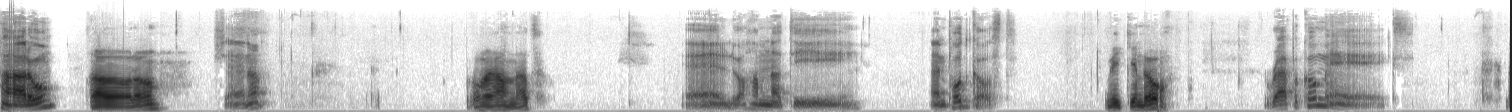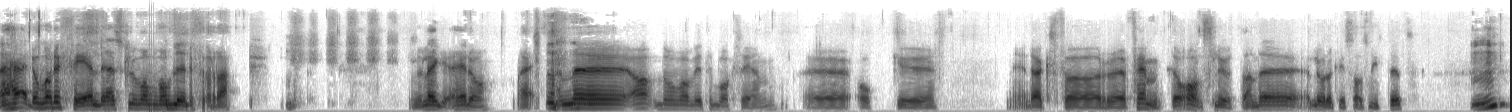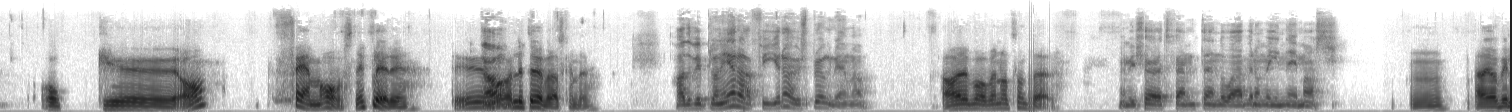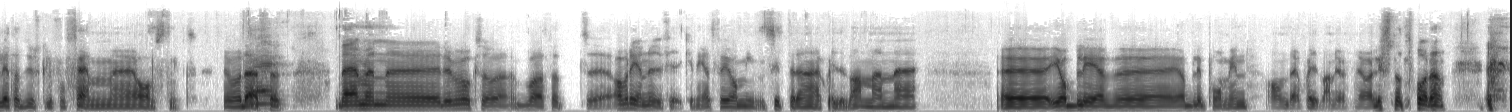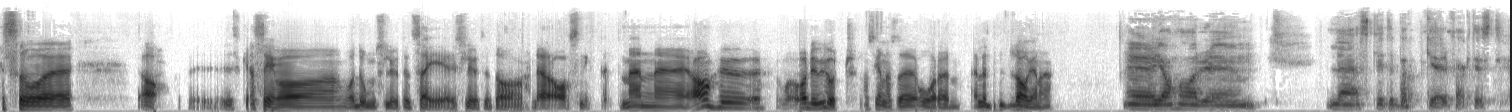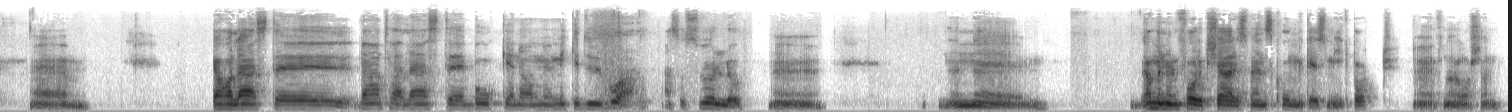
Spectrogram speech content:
Hallå? Hallå? Tjena. Var har jag hamnat? Eh, Du har hamnat i en podcast. Vilken då? Rap och Comics. Nej, då var det fel. Det här skulle vara, vad blir det för rap? Nu lägger hej då. Nej, men eh, ja, då var vi tillbaka igen. Eh, och eh, det är dags för femte avslutande Ludakris-avsnittet. Mm. Och eh, ja, fem avsnitt blir det. Det Ja. var lite överraskande. Hade vi planerat fyra ursprungligen va? Ja, det var väl något sånt där. Men vi kör ett femte ändå, även om vi är inne i mars. Mm. Ja, jag ville inte att du skulle få fem eh, avsnitt. Det var därför. Nej. Nej, men eh, det var också bara för att av ren nyfikenhet, för jag minns inte den här skivan, men Eh, jag, blev, eh, jag blev påmind om den skivan nu när jag har lyssnat på den. Så eh, ja, vi ska se vad, vad domslutet säger i slutet av det här avsnittet. Men ja, hur, vad har du gjort de senaste åren, eller dagarna? Jag har läst lite böcker faktiskt. Jag har läst, bland annat har jag läst boken om Micke Dubois, alltså Svullo. En, eh, ja, men en folkkär svensk komiker som gick bort eh, för några år sedan.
